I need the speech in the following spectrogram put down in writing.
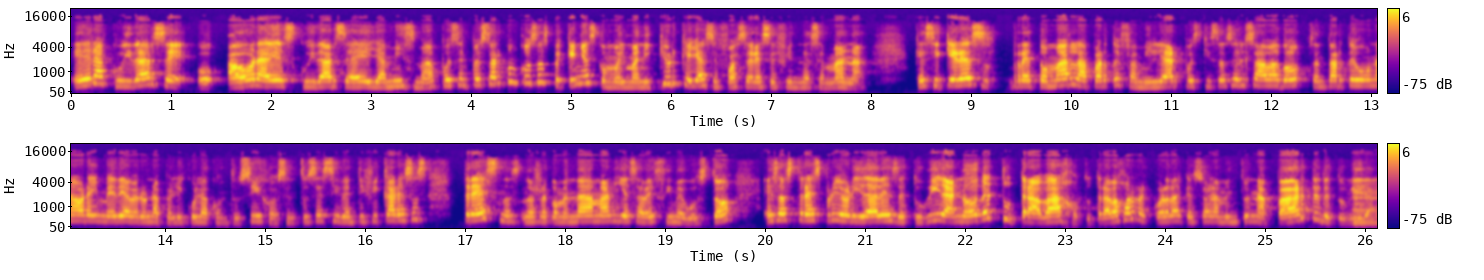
era cuidarse o ahora es cuidarse a ella misma, pues empezar con cosas pequeñas como el manicure que ella se fue a hacer ese fin de semana que si quieres retomar la parte familiar, pues quizás el sábado sentarte una hora y media a ver una película con tus hijos. Entonces, identificar esos tres, nos, recomendaba Mar y esa vez sí me gustó, esas tres prioridades de tu vida, no de tu trabajo. Tu trabajo recuerda que es solamente una parte de tu vida.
